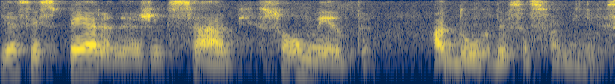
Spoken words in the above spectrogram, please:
E essa espera, né, a gente sabe, só aumenta a dor dessas famílias.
